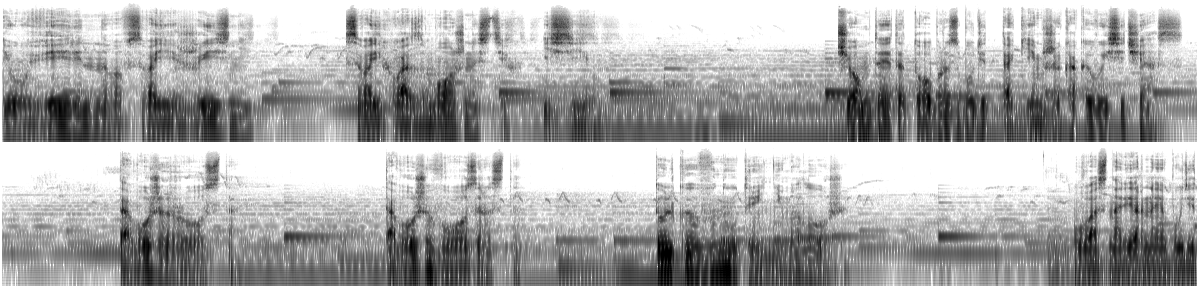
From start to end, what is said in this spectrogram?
и уверенного в своей жизни, своих возможностях и силах. В чем-то этот образ будет таким же, как и вы сейчас, того же роста – того же возраста, только внутренне моложе. У вас, наверное, будет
